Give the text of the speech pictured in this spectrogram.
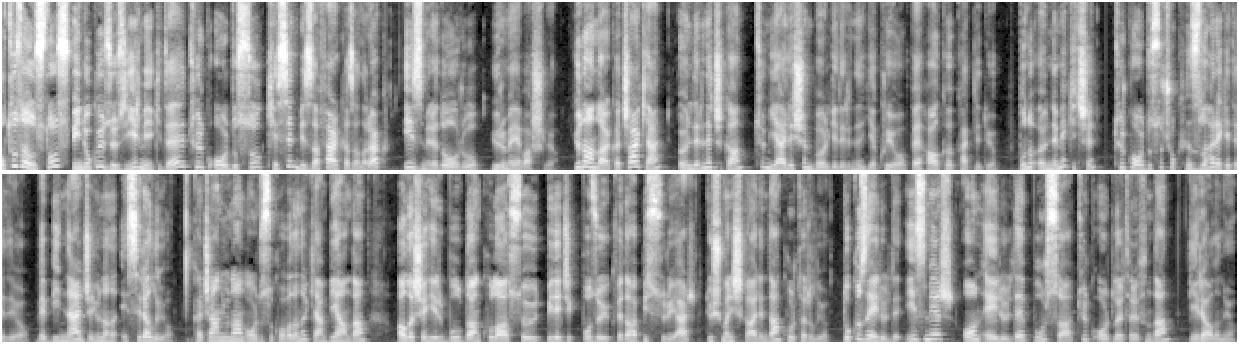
30 Ağustos 1922'de Türk ordusu kesin bir zafer kazanarak İzmir'e doğru yürümeye başlıyor. Yunanlar kaçarken önlerine çıkan tüm yerleşim bölgelerini yakıyor ve halkı katlediyor. Bunu önlemek için Türk ordusu çok hızlı hareket ediyor ve binlerce Yunan'ı esir alıyor. Kaçan Yunan ordusu kovalanırken bir yandan Alaşehir, Buldan, Kulağı, Söğüt, Bilecik, Bozüyük ve daha bir sürü yer düşman işgalinden kurtarılıyor. 9 Eylül'de İzmir, 10 Eylül'de Bursa Türk orduları tarafından geri alınıyor.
